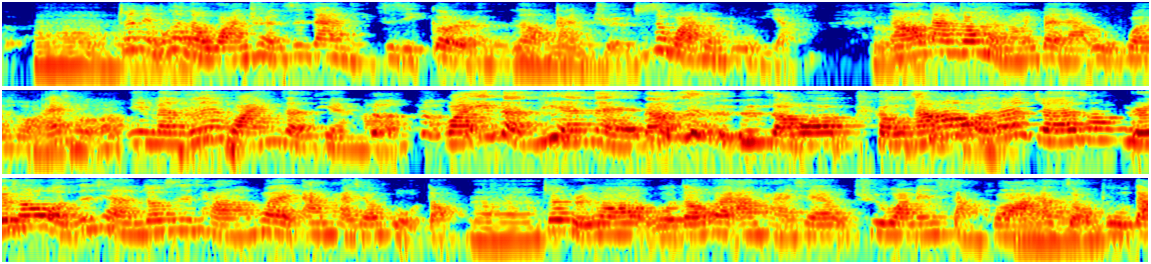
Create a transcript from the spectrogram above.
的，嗯哼就你不可能完全是在你自己个人的那种感觉，就是完全不一样。对。然后但就很容易被人家误会说，哎、你们不是玩一整天吗？玩一整天呢、然后是。然后我就觉得说，比如说我之前就是常常会安排一些活动，就比如说我都会安排一些去外面赏花、嗯要走步道、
